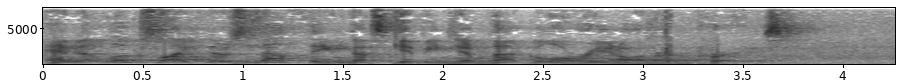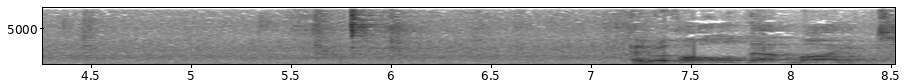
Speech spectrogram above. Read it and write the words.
And it looks like there's nothing that's giving Him that glory and honor and praise. And with all of that might,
